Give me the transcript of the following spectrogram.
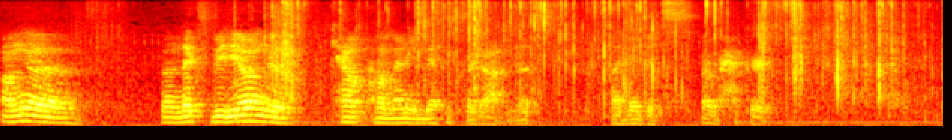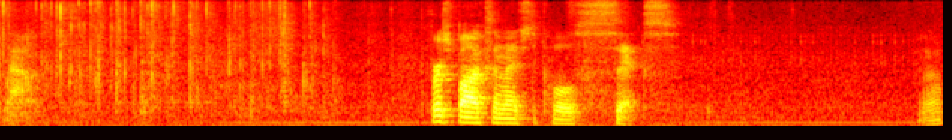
I'm gonna, the next video, I'm gonna count how many mythics I got in this. I think it's a record. Wow. First box I managed to pull six. Well,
